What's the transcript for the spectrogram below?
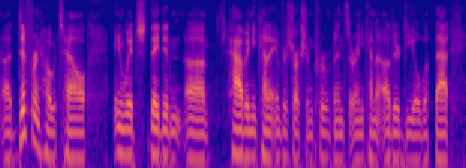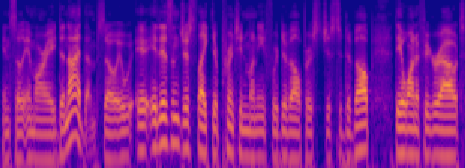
a different hotel in which they didn't uh, have any kind of infrastructure improvements or any kind of other deal with that, and so MRA denied them. So it, it, isn't just like they're printing money for developers just to develop. They want to figure out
